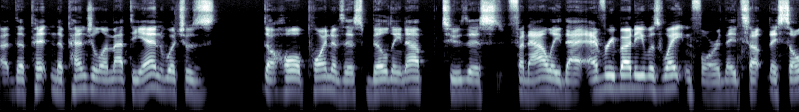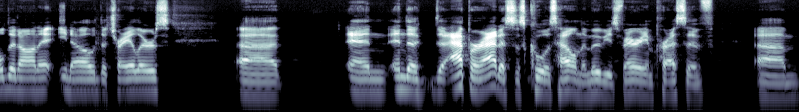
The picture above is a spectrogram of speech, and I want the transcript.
uh, the pit and the pendulum at the end which was the whole point of this building up to this finale that everybody was waiting for. They they sold it on it, you know, the trailers, uh, and and the the apparatus is cool as hell in the movie. It's very impressive, um,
